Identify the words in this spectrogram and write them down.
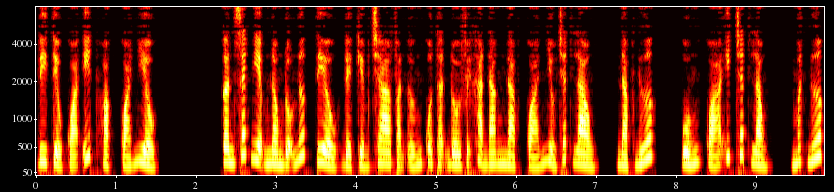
đi tiểu quá ít hoặc quá nhiều. Cần xét nghiệm nồng độ nước tiểu để kiểm tra phản ứng của thận đối với khả năng nạp quá nhiều chất lỏng, nạp nước, uống quá ít chất lỏng, mất nước,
